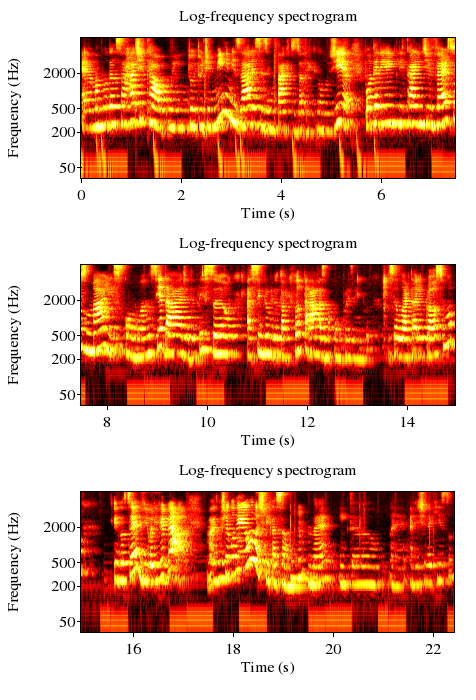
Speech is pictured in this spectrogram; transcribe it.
É uma mudança radical com o intuito de minimizar esses impactos da tecnologia poderia implicar em diversos males, como a ansiedade, a depressão, a síndrome do toque fantasma, como por exemplo, o celular tá ali próximo e você viu ele vibrar, mas não chegou nenhuma notificação, Uhum. né? Então, é, a gente vê que isso,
